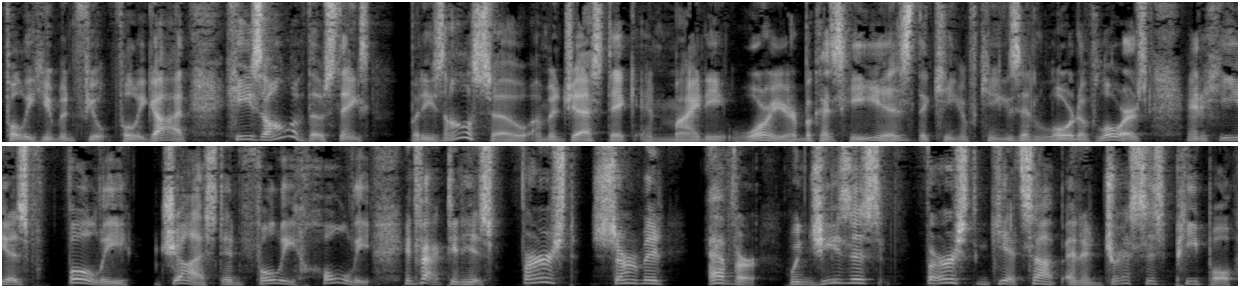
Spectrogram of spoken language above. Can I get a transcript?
Fully human, fully God. He's all of those things. But he's also a majestic and mighty warrior because he is the King of Kings and Lord of Lords. And he is fully just and fully holy. In fact, in his first sermon ever, when Jesus first gets up and addresses people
